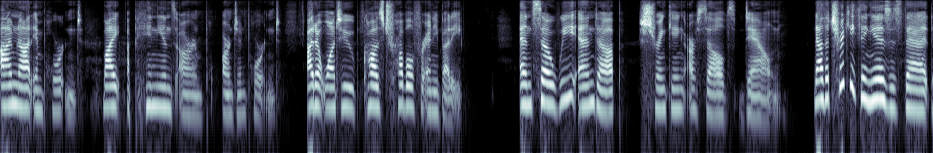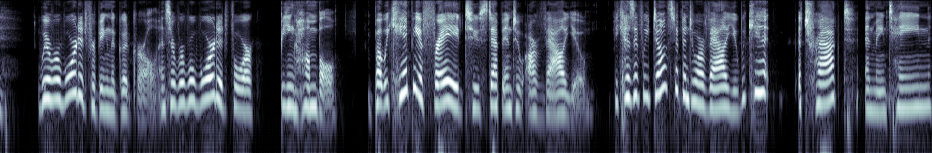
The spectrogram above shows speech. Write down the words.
I'm not important. My opinions aren't, aren't important. I don't want to cause trouble for anybody. And so we end up shrinking ourselves down. Now the tricky thing is is that we're rewarded for being the good girl. And so we're rewarded for being humble. But we can't be afraid to step into our value. Because if we don't step into our value, we can't attract and maintain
